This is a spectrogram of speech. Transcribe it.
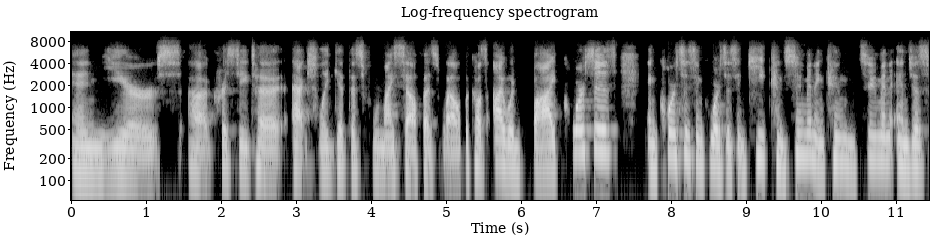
and years, uh, Christy, to actually get this for myself as well because I would buy courses and courses and courses and keep consuming and consuming and just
